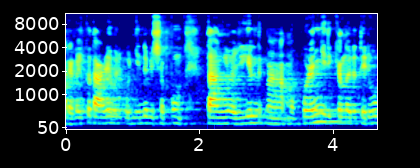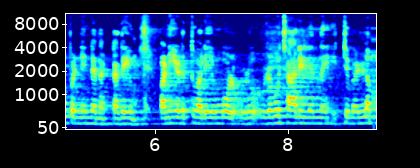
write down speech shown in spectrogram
വരകൾക്ക് താഴെ ഒരു കുഞ്ഞിന്റെ വിശപ്പും താങ്ങി വഴിയിൽ കുഴഞ്ഞിരിക്കുന്ന ഒരു തെരുവ് പെണ്ണിന്റെ നഗ്നതയും പണിയെടുത്ത് വലയുമ്പോൾ ഉഴവുചാലിൽ നിന്ന് ഇറ്റ് വെള്ളം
